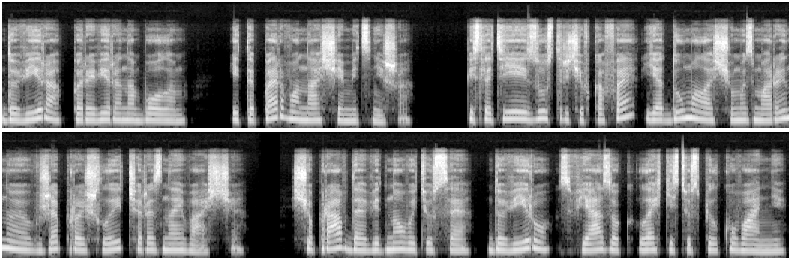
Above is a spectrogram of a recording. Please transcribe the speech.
довіра, перевірена болем, і тепер вона ще міцніша. Після тієї зустрічі в кафе я думала, що ми з Мариною вже пройшли через найважче. що правда відновить усе довіру, зв'язок, легкість у спілкуванні,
